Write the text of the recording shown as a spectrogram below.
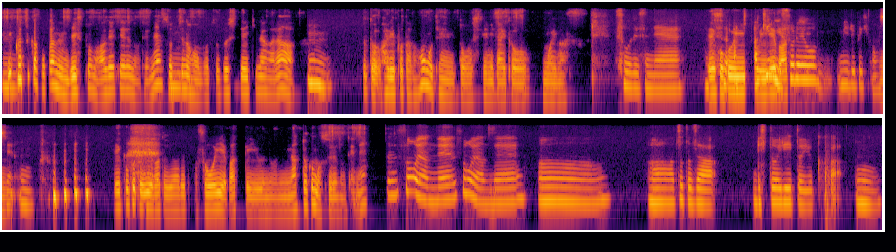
うん。いくつか他のリストも上げてるのでね、そっちの方も潰していきながら、うん、ちょっとハリー・ポッターの方も検討してみたいと思います。そうですね英国といえば秋にそれを見るべきかもしれん、うん英国といえばと言われてもそういえばっていうのに納得もするのでね。そうやんねそうやんねうんああちょっとじゃあリスト入りというかうん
